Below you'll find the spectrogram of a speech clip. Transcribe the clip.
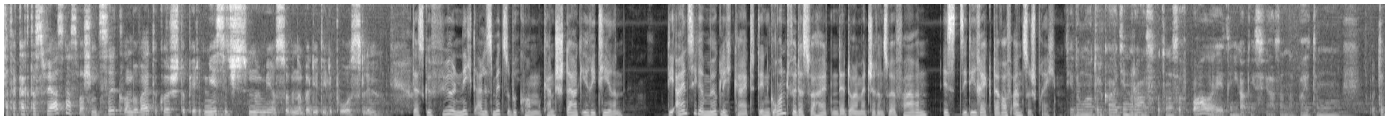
Это как-то связано с вашим циклом? Бывает такое, что перед месячными особенно болит или после? Das Gefühl, nicht alles mitzubekommen, kann stark irritieren. Die einzige Möglichkeit, den Grund für das Verhalten der Dolmetscherin zu erfahren, ist, sie direkt darauf anzusprechen. Я думала, только один раз вот оно совпало, и это никак не связано. Поэтому это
